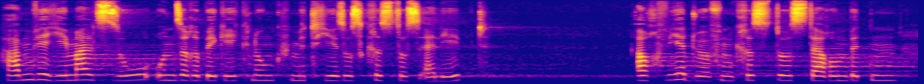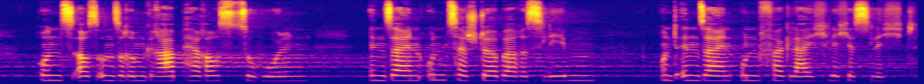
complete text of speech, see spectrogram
Haben wir jemals so unsere Begegnung mit Jesus Christus erlebt? Auch wir dürfen Christus darum bitten, uns aus unserem Grab herauszuholen in sein unzerstörbares Leben und in sein unvergleichliches Licht.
